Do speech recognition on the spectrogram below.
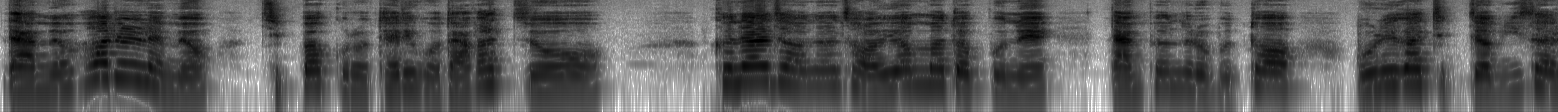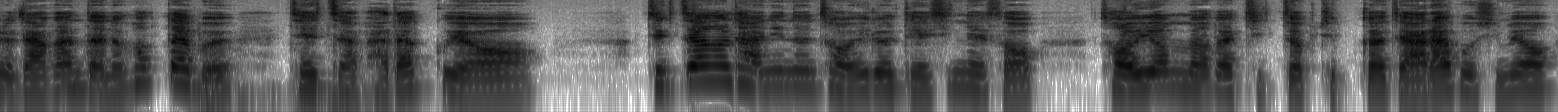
라며 화를 내며 집 밖으로 데리고 나갔죠. 그날 저는 저희 엄마 덕분에 남편으로부터 우리가 직접 이사를 나간다는 확답을 재차 받았고요. 직장을 다니는 저희를 대신해서 저희 엄마가 직접 집까지 알아보시며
